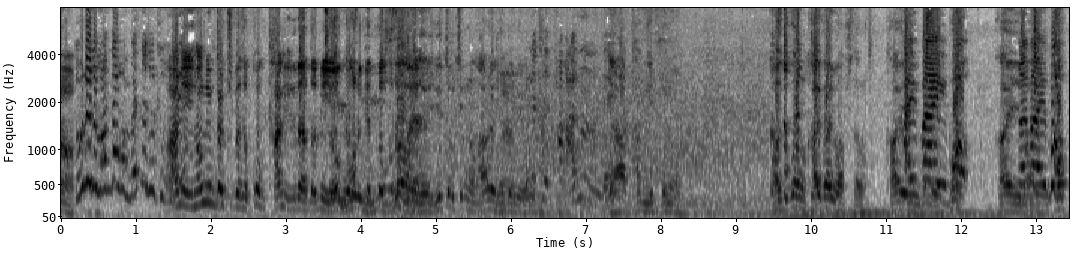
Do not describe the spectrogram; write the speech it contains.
어. 노래 좀 한다고 맨날 저렇게 우네. 아니 형님들 집에서 꼭 닭이 그러더니 여기 오는 게 또 그러네. 유튜브 찍는 거 알아요, 저들이. 근데 쟤닭안 우는데. 야, 닭 이쁘네. 아, 누가 가위바위보 합시다, 그럼. 가위바위보. 가위바위보. 가위바위보. 어,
